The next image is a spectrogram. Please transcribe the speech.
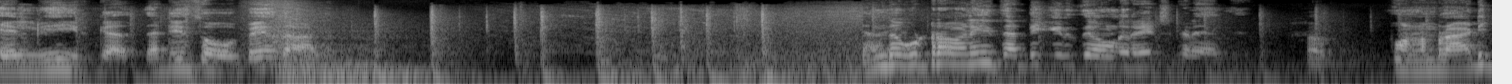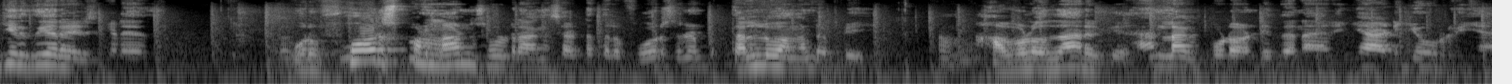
கேள்வியே இருக்காது. That is obey the order எந்த குற்றவாளியும் தட்டிக்கிறது அவங்களுக்கு ரைட்ஸ் கிடையாது. நம்மளை அடிக்கிறதுக்கே ரைட்ஸ் கிடையாது. ஒரு ஃபோர்ஸ் பண்ணலாம்னு சொல்கிறாங்க சட்டத்தில். ஃபோர்ஸ் தள்ளுவாங்கல்ல அப்படி அவ்வளோதான் இருக்குது ஹேண்ட்லாக் போட வேண்டியது தானே நீங்கள் அடிக்க விட்றீங்க.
